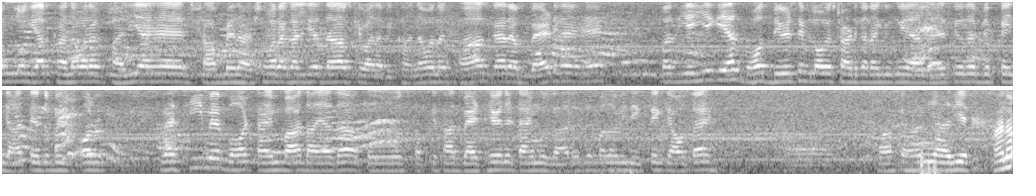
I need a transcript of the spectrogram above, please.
हम लोग यार खाना वाना खा लिया है, शाम में नाश्ता वाना खा लिया था, उसके बाद अभी खाना वाना खा कर अब बैठ गए हैं। बस यही है कि यार बहुत देर से ब्लॉग स्टार्ट करा क्योंकि यार वैसे ही उधर जब कहीं जाते हैं तो भाई और वैसे ही मैं बहुत टाइम बाद आया था तो सबके साथ बैठे हुए थे टाइम गुजार रहे थे, बस अभी देखते हैं क्या होता है। वहाँ से हानि आ रही है? हाँ ना?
